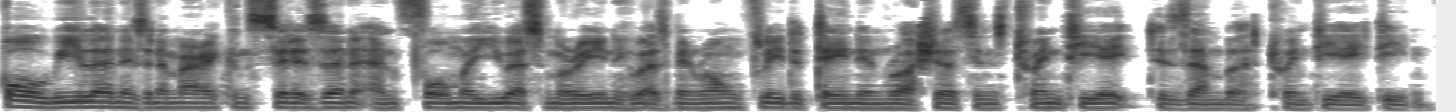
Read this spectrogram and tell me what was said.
Paul Whelan is an American citizen and former U.S. Marine who has been wrongfully detained in Russia since 28 December 2018.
